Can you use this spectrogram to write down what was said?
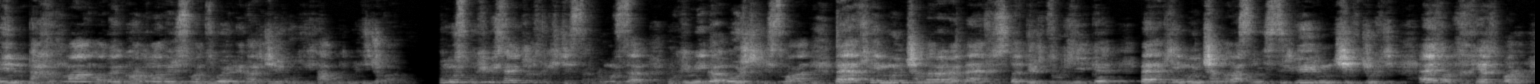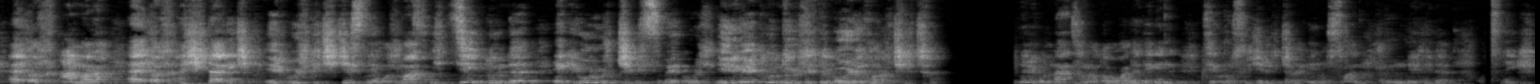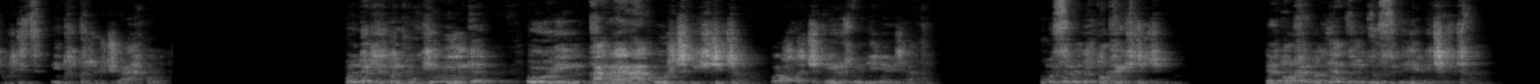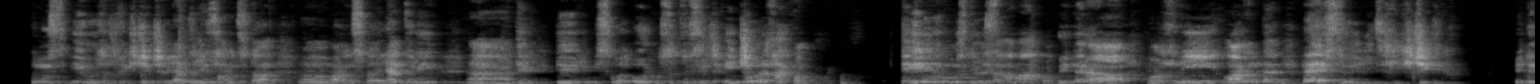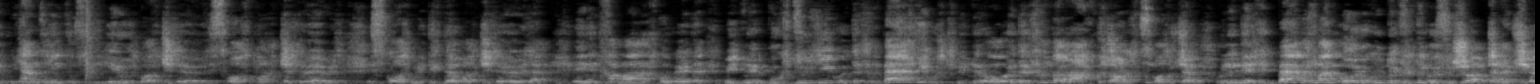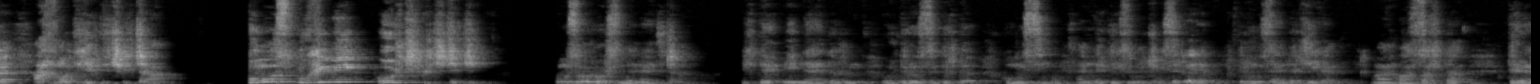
энэ дахал маань одоо энэ коронавирус маань зүгээр нэг гарч ирэх үгийг та бүгд мэдэж байгаа Хүмүүс бүх юмыг сайжруулах хичээсэн. Хүмүүс бүх юмыг өөрчлөх гэсэн байгаа. Байгалийн мөн чанараараа байх ёстой тэр зүйлийг байгалийн мөн чанараас нь эсэргээр нь шивжүүлж, аль болох хялбар, аль болох амар, аль болох ашигтай гэж эргүүлэх гэж хичээсний улмаас эцсийн дүнд яг юу руу чиглэсэн байгүй л эргээд хүн төрлөختөн өөрийг хорж хэлж байгаа. Бидний бүр наад санаа дуугаад байдаг энэ цэвэр ус гэж яригдж байгаа. Энэ ус маань болохоор үнэхээр усны бүтэц энэ дотор юу ч байхгүй Хүн төрлөختөн бүх юмыг өөрийн гараараа өөрчлөх хичээж байгаа. Бүр одоо чи вирус мэдийг ярил та. Хүмүүс өнөөдөр турхыг хичээж байна. Тэгээд турхын бол янз бүрийн зүйлсүүдийг хэрэгжиж хэлж байгаа. Хүмүүс эрүүл болохыг хичээж байгаа. Янз бүрийн соронцтой, моронцтой, янз бүрийн тэр дээр эсвэл өөр бусад зүйлс хийж байгаа. Энд чинь өөрөө харт байна. Энэ хүмүүст ерөөсөө хамаахгүй. Бид нэр бурхны оронд байр суурийг эзлэхийг хичээдэг. Бид нэр янз бүрийн зүйлсийг эрүүл болж л байвал, эсвэл турж л байвал, эсвэл мэдэгтэй болж л байвал энэнд хамаахгүй гэдэг бид нэр бүх зүйлийг өдөрлөх байгалыг хүртэл бид нэр өдөрлөхөн доор авах гэж оролцсон боловч үнэн дээр байгаль маань өөрөө хүндрэлтэнгөөс өшөө авч байгаа юм шиг алхмууд хийгдэж эхэлж байгаа. Хүмүүс бүх юмыг өөрчлөх гэж хичээж байна. Хүмүүс өөрөө өөрсөндөө найдаж байгаа. Гэхдээ энэ найдвар нь өдрөөс өдөрт хүмүүсийн амьдралыг сүрүүлж байгаа. Сэргээр тэр хүмүүсийн амьдралыг болсолт тэр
